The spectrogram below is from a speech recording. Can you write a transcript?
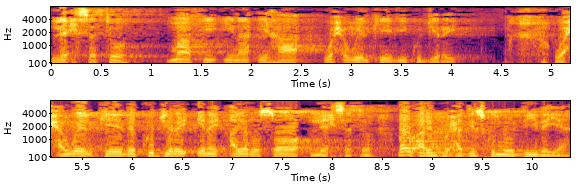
leexsato maa fii inaa'ihaa waxa weelkeedii ku jiray. Waxa weelkeeda ku jiray inay ayadu soo leexsato. Dhowr arrin buu xadiisku noo diidayaa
